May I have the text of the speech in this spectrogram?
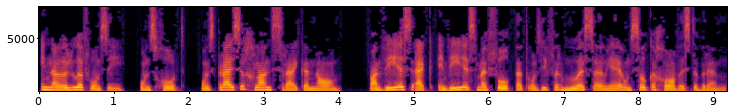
En nou loof ons die, ons God, ons prijse glansrijke naam, van wie is ik en wie is mijn volk dat ons die vermoe sou hee om zulke gaves te brengen.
